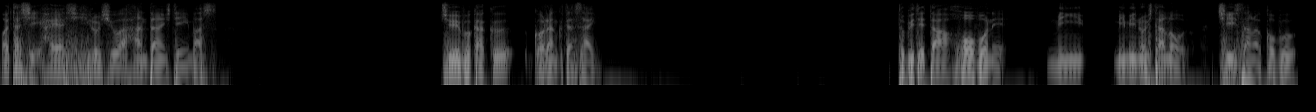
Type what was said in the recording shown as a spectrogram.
私、林博は判断しています。注意深くご覧ください。飛び出た頬骨、右、耳の下の小さなコブ、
